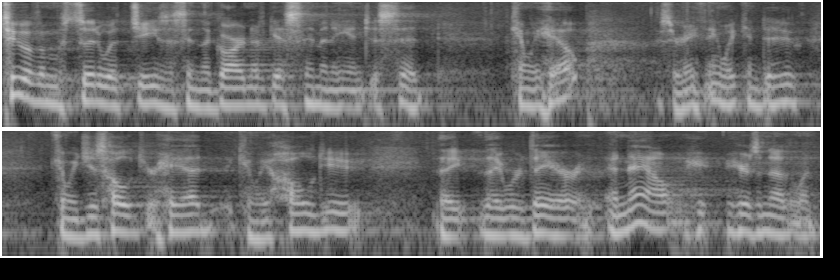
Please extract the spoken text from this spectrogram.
Two of them stood with Jesus in the Garden of Gethsemane and just said, can we help? Is there anything we can do? Can we just hold your head? Can we hold you? They, they were there. And, and now, here's another one.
